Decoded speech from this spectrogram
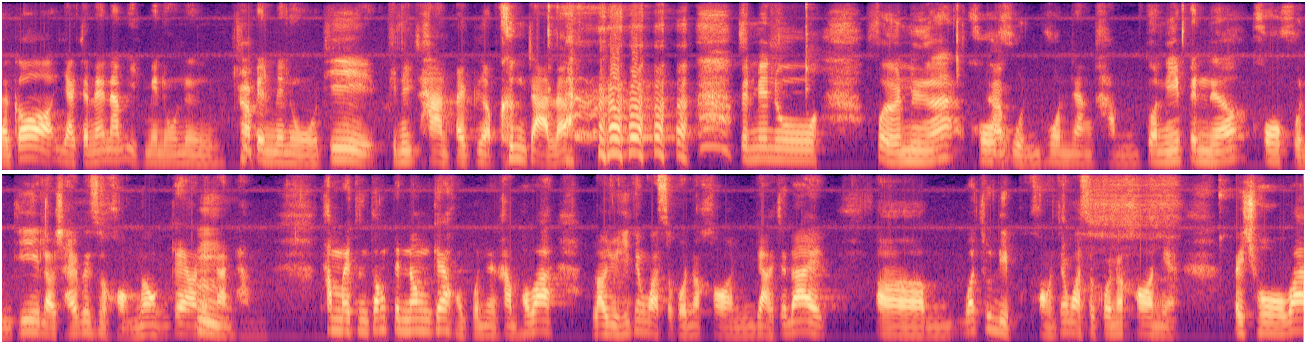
แล้วก็อยากจะแนะนำอีกเมนูหนึ่งครัที่บเป็นเมนูที่พินิจทานไปเกือบครึ่งจานแล้ว เป็นเมนูเฝอเนื้อโคขุนพลยังคำตัวนี้เป็นเนื้อโคขุนที่เราใช้เป็นส่วนของน่องแก้วในการทำทำไมถึงต้องเป็นน่องแก้วของพลยังคำเพราะว่าเราอยู่ที่จังหวัดสกลนคร อยากจะได้เอ่อวัตถุดิบของจังหวัดสกลนครเนี่ยไปโชว์ว่า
